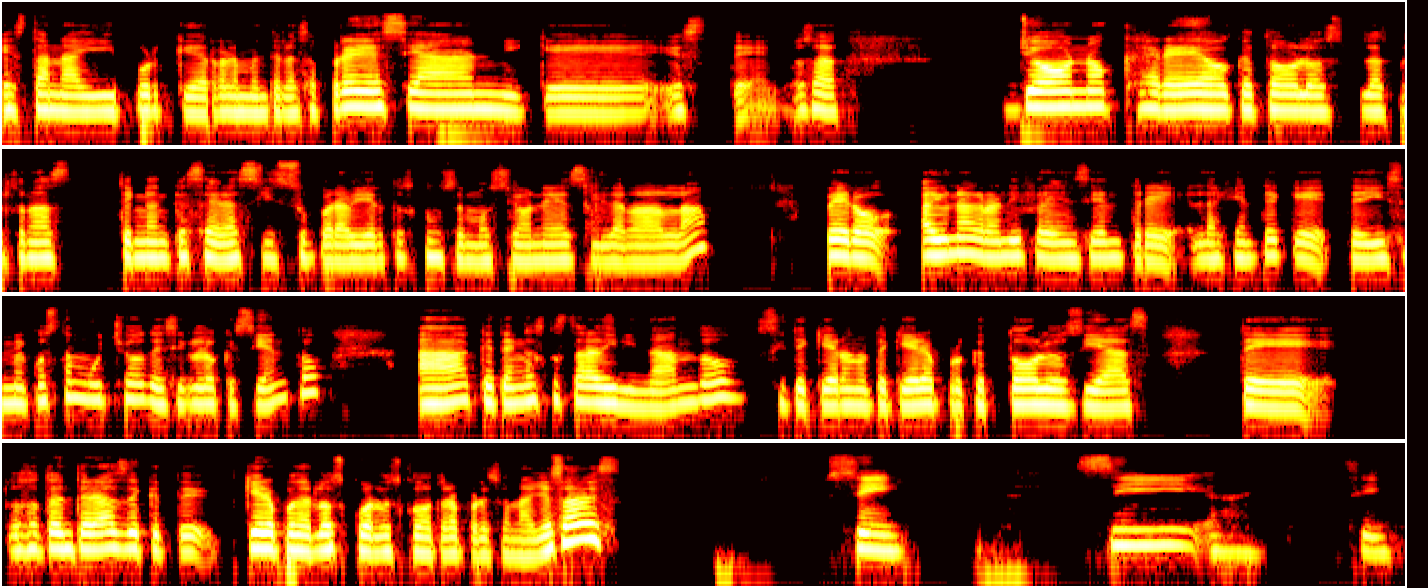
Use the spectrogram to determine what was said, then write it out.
están ahí porque realmente las aprecian y que, este, o sea, yo no creo que todas las personas tengan que ser así súper abiertos con sus emociones y la, la, la, pero hay una gran diferencia entre la gente que te dice, me cuesta mucho decir lo que siento, a que tengas que estar adivinando si te quiere o no te quiere porque todos los días te, o sea, te enteras de que te quiere poner los cuernos con otra persona, ya sabes. Sí. Sí. sí.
